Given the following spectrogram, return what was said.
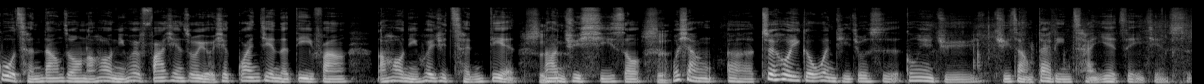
过程当中，然后你会发现说有一些关键的地方，然后你会去沉淀，然后你去吸收。是，我想呃，最后一个问题就是工业局局长带领产业这一件事，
